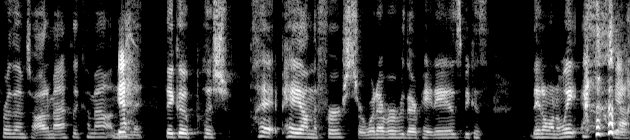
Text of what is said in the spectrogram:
for them to automatically come out, and Yeah. then they, they go push pay, pay on the first or whatever their payday is because they don't want to wait. Yeah.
